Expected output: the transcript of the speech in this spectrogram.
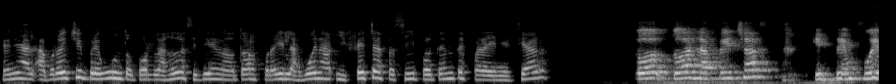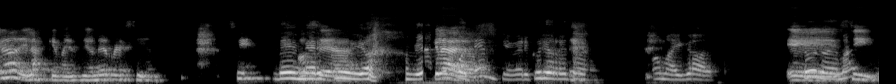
Genial, aprovecho y pregunto por las dudas si tienen anotadas por ahí las buenas y fechas así potentes para iniciar. todas las fechas que estén fuera de las que mencioné recién. De Mercurio. claro. potente, Mercurio retorno. Oh my God. Eh, sí.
